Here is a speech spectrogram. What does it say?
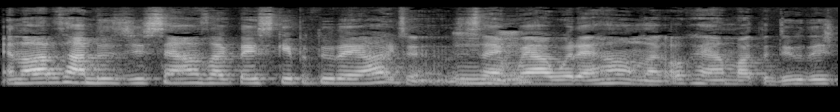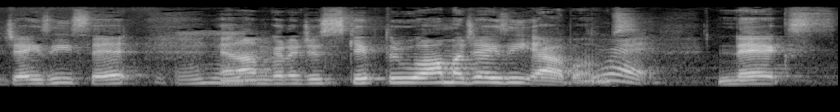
And a lot of times it just sounds like they skip it through their iTunes. The Mm-hmm. same way I would at home. Like, okay, I'm about to do this Jay Z set and I'm gonna just skip through all my Jay Z albums. Right. Next.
